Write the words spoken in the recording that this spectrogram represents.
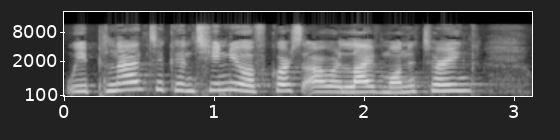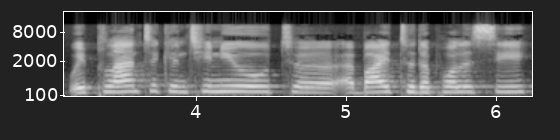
we plan to continue, of course, our live monitoring. We plan to continue to abide to the policy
